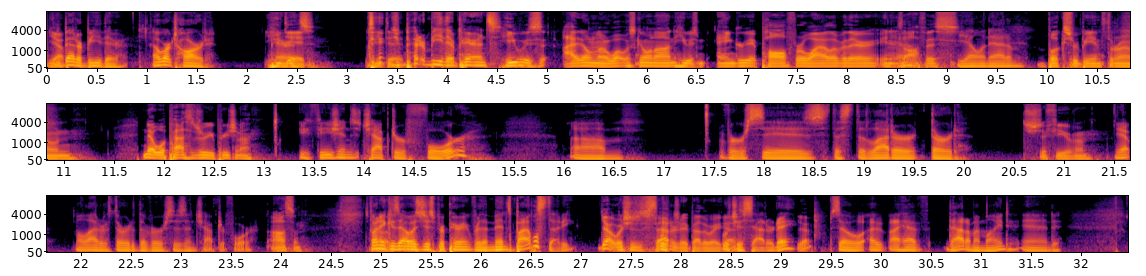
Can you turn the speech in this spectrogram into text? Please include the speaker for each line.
Speaker 1: You better be there. I worked hard.
Speaker 2: He did. He
Speaker 1: you better be there, parents.
Speaker 2: He was, I don't know what was going on. He was angry at Paul for a while over there in his office.
Speaker 1: Yelling at him.
Speaker 2: Books were being thrown. No, what passage are you preaching on?
Speaker 1: Ephesians chapter 4, um, verses, this, the latter third.
Speaker 2: Just a few of them.
Speaker 1: Yep. The latter third of the verses in chapter 4.
Speaker 2: Awesome.
Speaker 1: It's funny because I was just preparing for the men's Bible study,
Speaker 2: Yeah, which is Saturday, by the way,
Speaker 1: which
Speaker 2: guys.
Speaker 1: is Saturday.
Speaker 2: Yep.
Speaker 1: So I, I have that on my mind, and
